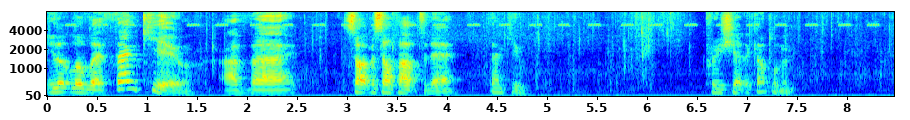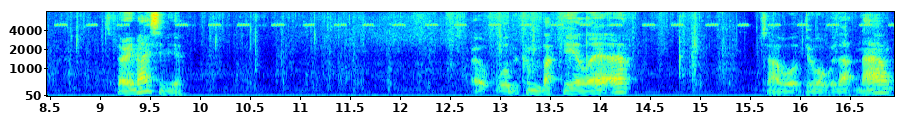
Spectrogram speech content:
You look lovely. Thank you. I've uh, sorted myself out today. Thank you. Appreciate the compliment. It's very nice of you. We'll be coming back here later. So I won't do up with that now.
